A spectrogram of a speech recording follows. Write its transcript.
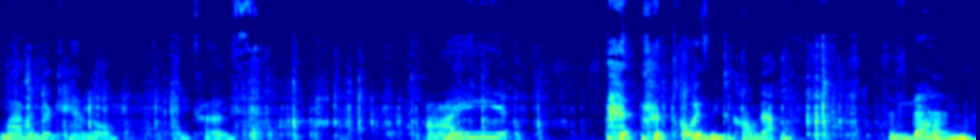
lavender candle because I always need to calm down. And then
